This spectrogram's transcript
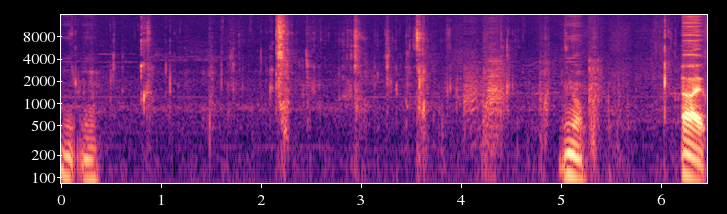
Mm-mm. No. All right.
